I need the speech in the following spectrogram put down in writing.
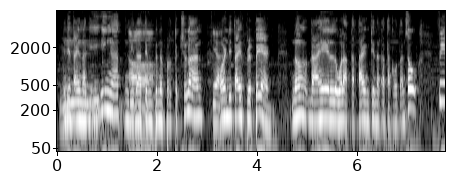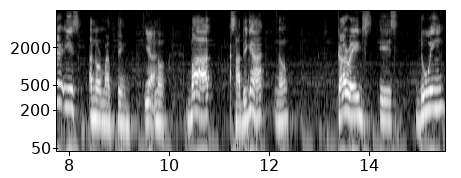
hindi tayo nag-iingat hindi Oo. natin pinoproteksyonan Yeah. or hindi tayo prepared no dahil wala ka tayong kinakatakutan so fear is a normal thing Yeah. no but sabi nga no courage is doing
